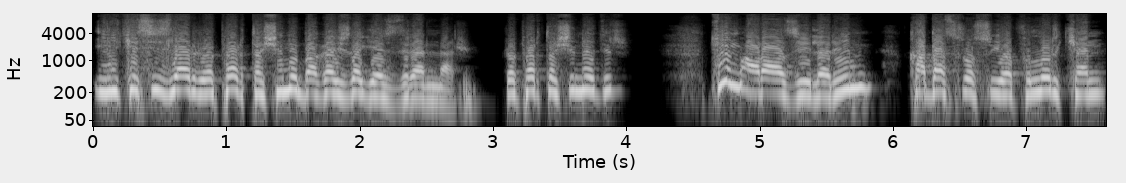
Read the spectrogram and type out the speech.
İlkesizler röportajını bagajda gezdirenler. Röportajı nedir? Tüm arazilerin kadastrosu yapılırken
